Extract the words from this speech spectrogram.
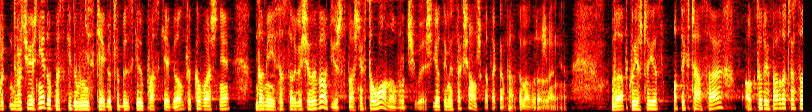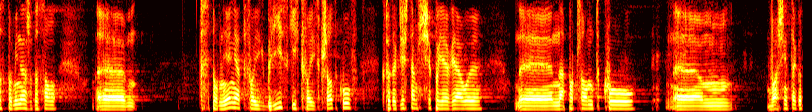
wró- wróciłeś nie do Beskidu niskiego czy Beskidu płaskiego, tylko właśnie do miejsca, z którego się wywodzisz. Właśnie w to łono wróciłeś. I o tym jest ta książka tak naprawdę, mam wrażenie. W dodatku jeszcze jest o tych czasach, o których bardzo często wspominasz, że to są wspomnienia Twoich bliskich, Twoich przodków, które gdzieś tam się pojawiały e, na początku właśnie tego,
